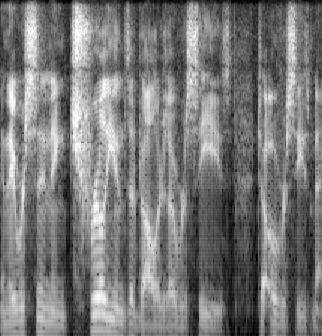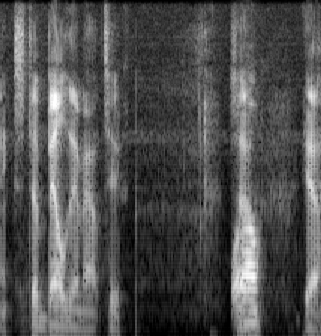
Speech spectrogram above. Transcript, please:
and they were sending trillions of dollars overseas to overseas banks to bail them out too. So, Wow. yeah.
